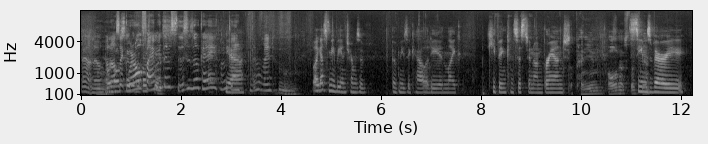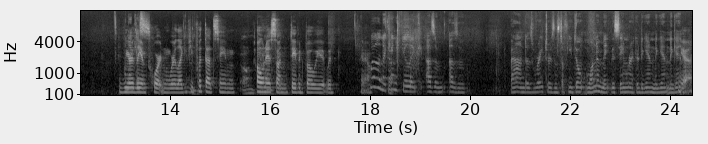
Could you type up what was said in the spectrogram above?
don't know. And I was like, we're all first fine with this. This is okay. Okay. Yeah. Never mind. Hmm. Well, I guess maybe in terms of, of musicality and like keeping consistent on brand Opinion, all that stuff. seems yeah. very weirdly guess- important. Where like if you put that same On onus on David Bowie, it would, you know. Well, and I kind of feel like as a as a band, as writers and stuff, you don't want to make the same record again and again and again. Yeah.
